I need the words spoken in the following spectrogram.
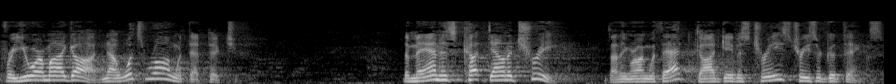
for you are my God. Now, what's wrong with that picture? The man has cut down a tree. Nothing wrong with that. God gave us trees. Trees are good things.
